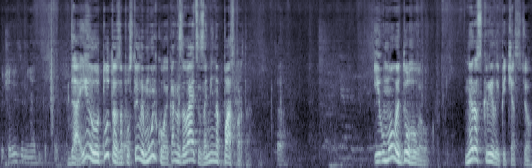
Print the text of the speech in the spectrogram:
Почали заміняти паспорт. Да, і отут запустили мульку, яка називається заміна паспорта. Так. І умови договору не розкрили під час цього.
